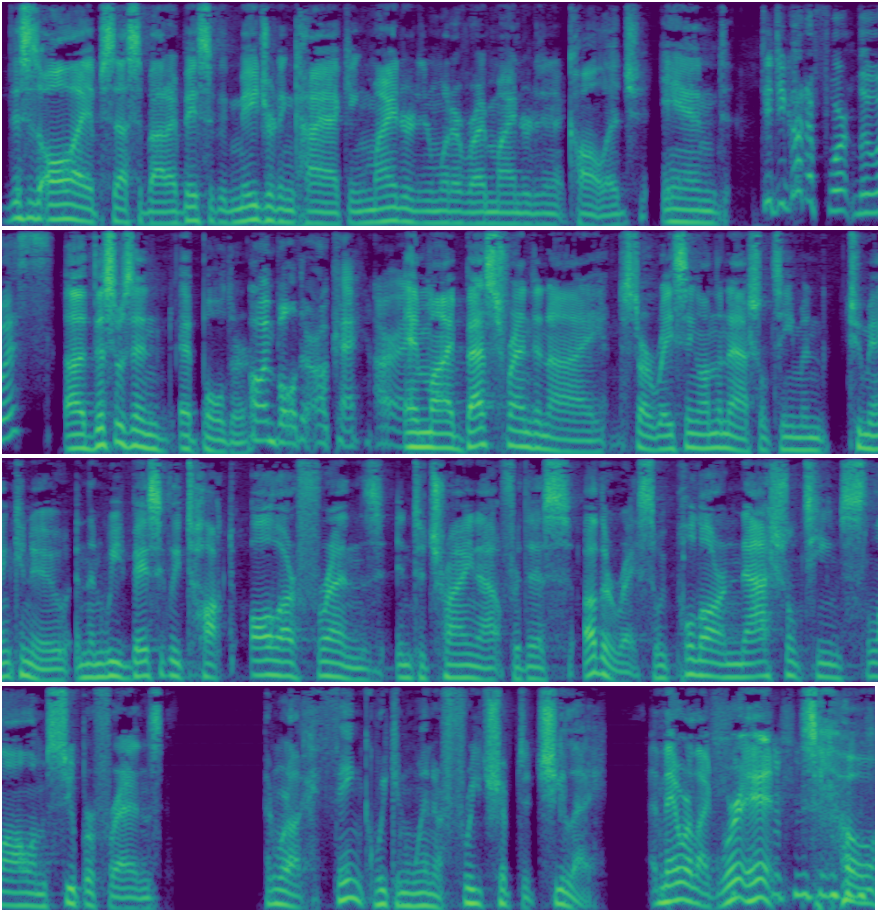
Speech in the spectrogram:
this is all I obsess about. I basically majored in kayaking, minored in whatever I minored in at college, and did you go to Fort Lewis? Uh, this was in at Boulder. Oh, in Boulder. Okay, all right. And my best friend and I started racing on the national team in two man canoe, and then we basically talked all our friends into trying out for this other race. So we pulled our national team slalom super friends, and we're like, I think we can win a free trip to Chile and they were like, "We're in." So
